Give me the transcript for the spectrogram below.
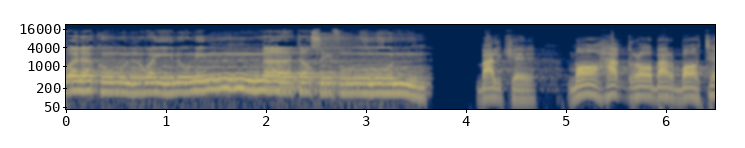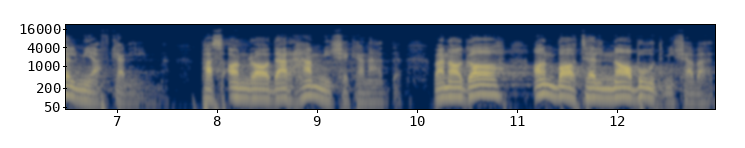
ولكم الويل مما تصفون. بلکه ما حق را بر باطل میافکنیم. پس آن را در هم میشکند و ناگاه آن باطل نابود می شود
